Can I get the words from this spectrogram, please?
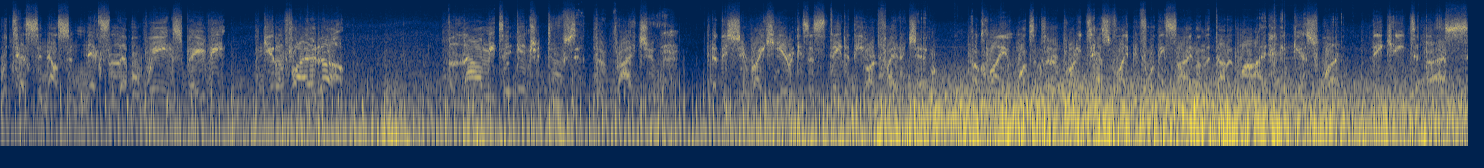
we're testing out some next level wings, baby. Get them fired up. Allow me to introduce the Raiju. Now this shit right here is a state-of-the-art fighter jet. Our client wants a third-party test flight before they sign on the dotted line. And guess what? They came to us.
